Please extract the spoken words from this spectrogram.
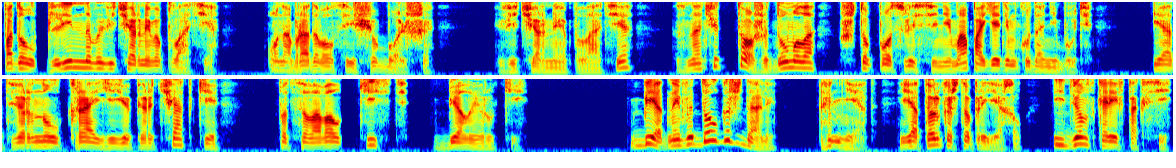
подол длинного вечернего платья. Он обрадовался еще больше. Вечернее платье, значит, тоже думала, что после синема поедем куда-нибудь. И отвернул край ее перчатки, поцеловал кисть белой руки. «Бедный, вы долго ждали?» «Нет, я только что приехал. Идем скорее в такси».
